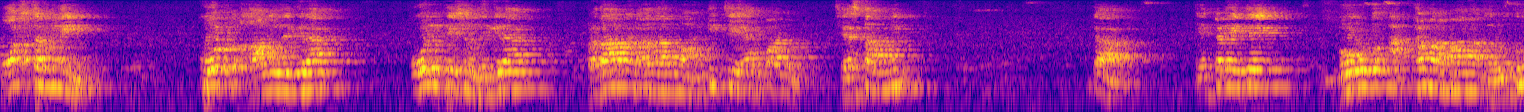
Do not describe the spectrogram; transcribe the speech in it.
పోస్టర్ని కోర్టు హాలు దగ్గర పోలీస్ స్టేషన్ దగ్గర ప్రధానమైన రహదారులను అంటించే ఏర్పాటు చేస్తామని ఇంకా ఎక్కడైతే గోవుడు అక్రమ రవాణా జరుగుతూ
